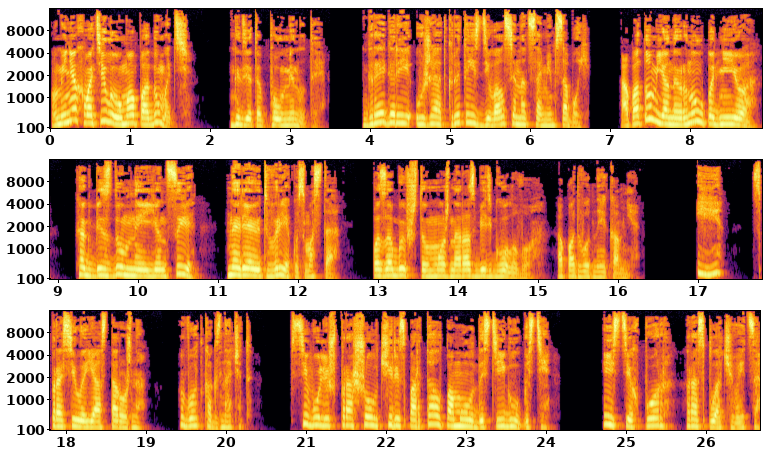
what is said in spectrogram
У меня хватило ума подумать. Где-то полминуты. Грегори уже открыто издевался над самим собой. А потом я нырнул под нее, как бездумные юнцы ныряют в реку с моста, позабыв, что можно разбить голову о подводные камни. «И?» — спросила я осторожно. «Вот как значит. Всего лишь прошел через портал по молодости и глупости. И с тех пор расплачивается».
